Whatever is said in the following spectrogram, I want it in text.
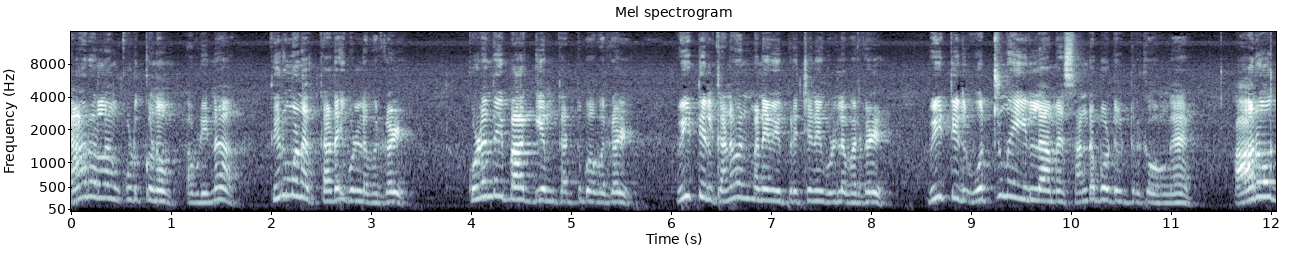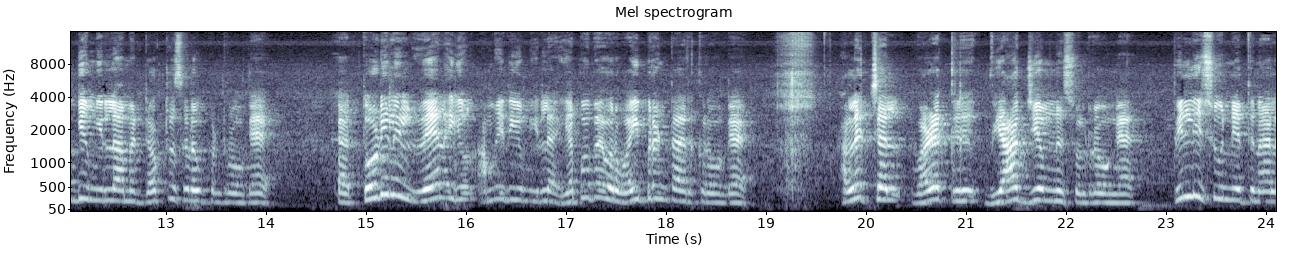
யாரெல்லாம் கொடுக்கணும் அப்படின்னா திருமண தடை உள்ளவர்கள் குழந்தை பாக்கியம் தட்டுபவர்கள் வீட்டில் கணவன் மனைவி பிரச்சனை உள்ளவர்கள் வீட்டில் ஒற்றுமை இல்லாமல் சண்டை போட்டுக்கிட்டு இருக்கவங்க ஆரோக்கியம் இல்லாமல் டாக்டர் செலவு பண்ணுறவங்க தொழிலில் வேலையும் அமைதியும் இல்லை. எப்பவுமே ஒரு வைப்ரண்ட்டாக இருக்கிறவங்க அலைச்சல் வழக்கு வியாஜ்யம்னு சொல்கிறவங்க பில்லி சூன்யத்தினால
